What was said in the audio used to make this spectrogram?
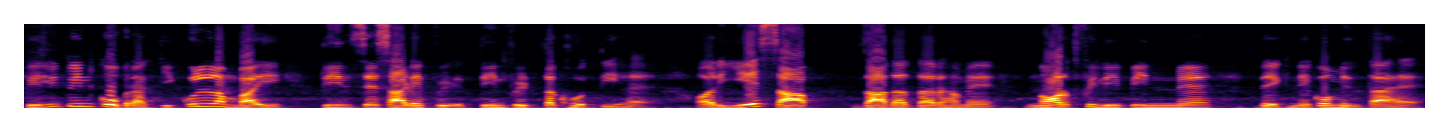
फिलीपीन कोबरा की कुल लंबाई तीन से साढ़े फी- तीन फीट तक होती है। और ये सांप ज़्यादातर हमें नॉर्थ फिलीपीन में देखने को मिलता है।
